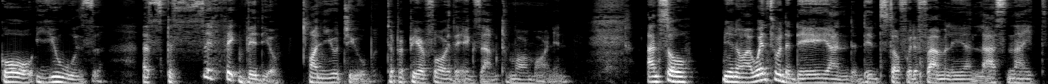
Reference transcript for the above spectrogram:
go use a specific video on YouTube to prepare for the exam tomorrow morning. And so, you know, I went through the day and did stuff with the family. And last night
